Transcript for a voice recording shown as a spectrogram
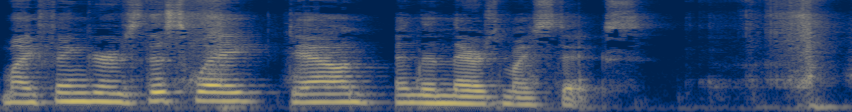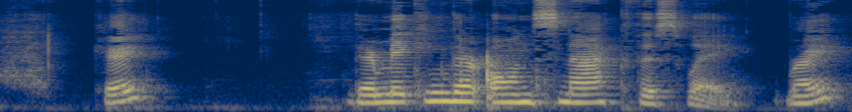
my fingers this way, down, and then there's my sticks. Okay? They're making their own snack this way, right?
